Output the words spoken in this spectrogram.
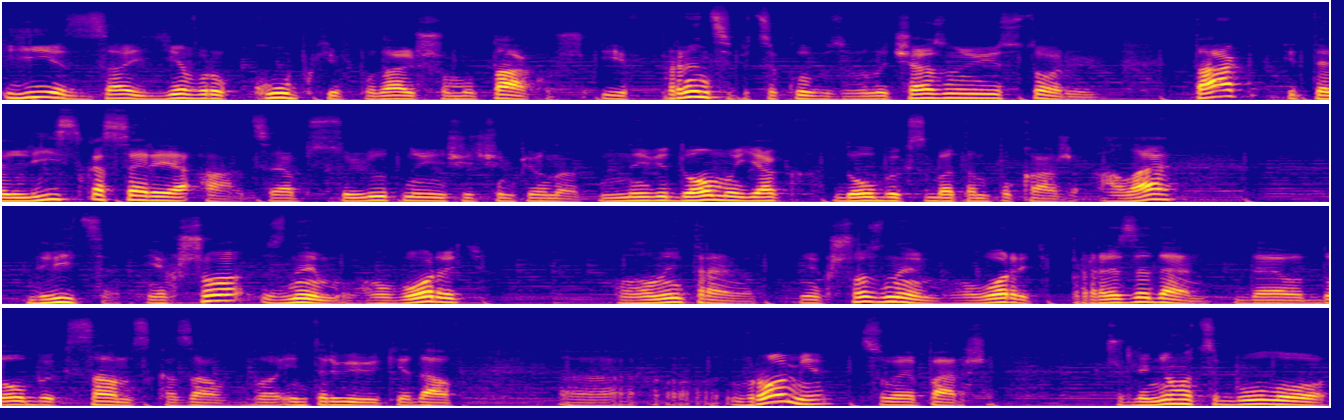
і за Єврокубки в подальшому також. І в принципі це клуб з величезною історією. Так, італійська серія А це абсолютно інший чемпіонат. Невідомо, як Довбик себе там покаже. Але дивіться, якщо з ним говорить головний тренер, якщо з ним говорить президент, де Довбик сам сказав в інтерв'ю, яке дав е в Ромі, своє перше, що для нього це було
